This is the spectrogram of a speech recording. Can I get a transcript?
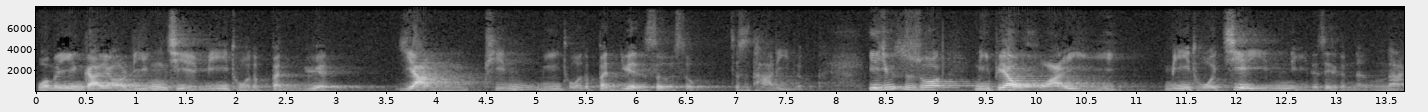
我们应该要理解弥陀的本愿，养贫弥陀的本愿摄受，这是他立的。也就是说，你不要怀疑弥陀接引你的这个能耐，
